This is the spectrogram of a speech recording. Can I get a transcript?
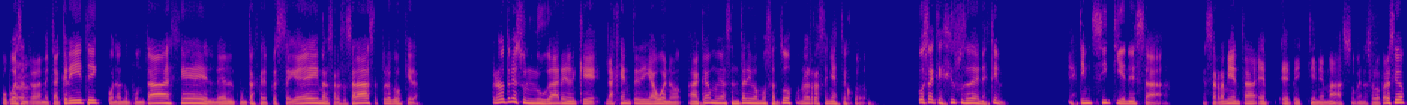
Vos puedes entrar a Metacritic, poner un puntaje, leer el puntaje de PC Gamer, Sarasa, todo lo que vos quieras. Pero no tenés un lugar en el que la gente diga, bueno, acá me voy a sentar y vamos a todos poner reseña a este juego. Cosa que sí sucede en Steam. Steam sí tiene esa, esa herramienta, Ep- Epic tiene más o menos algo parecido.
